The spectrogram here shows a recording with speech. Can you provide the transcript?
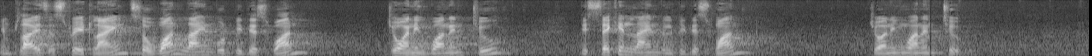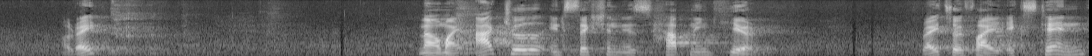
implies a straight line. So, one line would be this one joining 1 and 2, the second line will be this one joining 1 and 2. all right. Now, my actual intersection is happening here right. So, if I extend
